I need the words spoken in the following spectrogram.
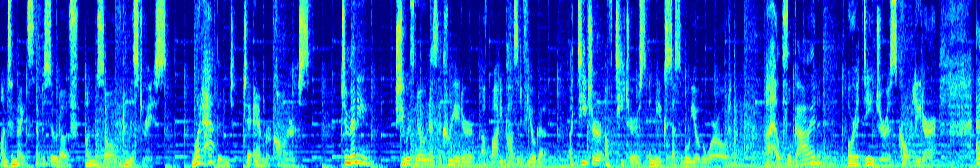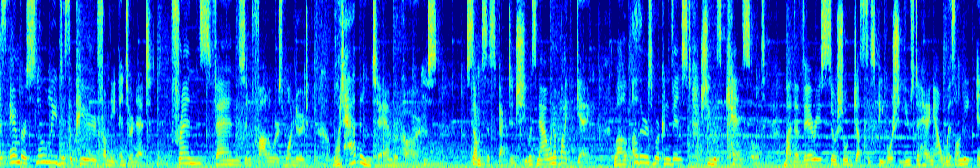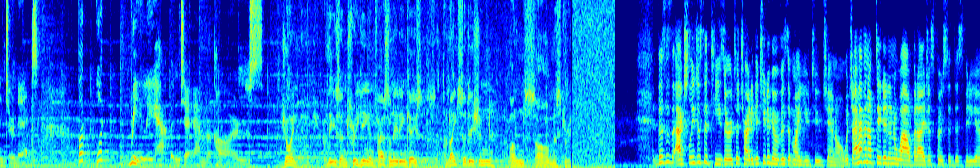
on tonight's episode of Unsolved Mysteries. What happened to Amber Karnes? To many, she was known as the creator of body positive yoga, a teacher of teachers in the accessible yoga world, a helpful guide, or a dangerous cult leader. As Amber slowly disappeared from the internet, friends, fans, and followers wondered what happened to Amber Karnes. Some suspected she was now in a bike gang, while others were convinced she was canceled by the very social justice people she used to hang out with on the internet. But what really happened to Amber Karnes? Join me for these intriguing and fascinating cases in tonight's edition of Unsolved Mysteries. This is actually just a teaser to try to get you to go visit my YouTube channel, which I haven't updated in a while, but I just posted this video.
